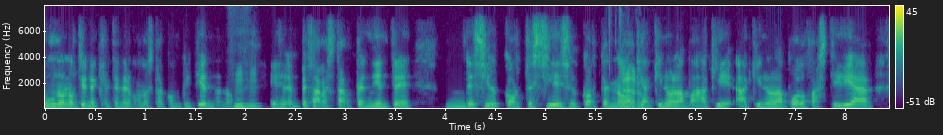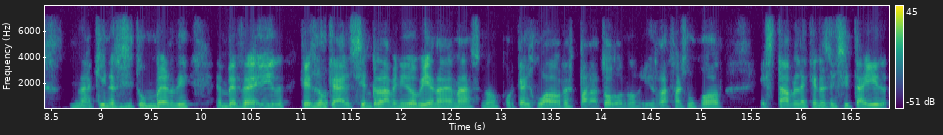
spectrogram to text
uno no tiene que tener cuando está compitiendo, ¿no? Empezar a estar pendiente de si el corte sí, es el corte no, que aquí no, la, aquí, aquí no la puedo fastidiar, aquí necesito un Verdi, en vez de ir, que es lo que a él siempre le ha venido bien además, ¿no? Porque hay jugadores para todo, ¿no? Y Rafa es un jugador estable que necesita ir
